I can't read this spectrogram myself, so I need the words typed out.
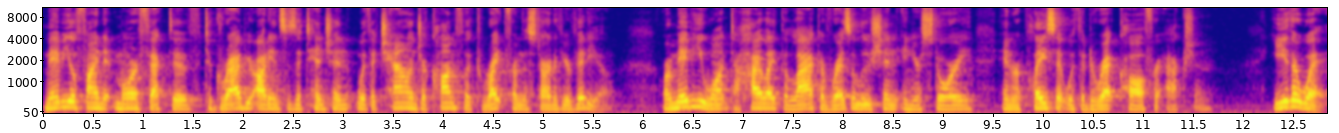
Maybe you'll find it more effective to grab your audience's attention with a challenge or conflict right from the start of your video. Or maybe you want to highlight the lack of resolution in your story and replace it with a direct call for action. Either way,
